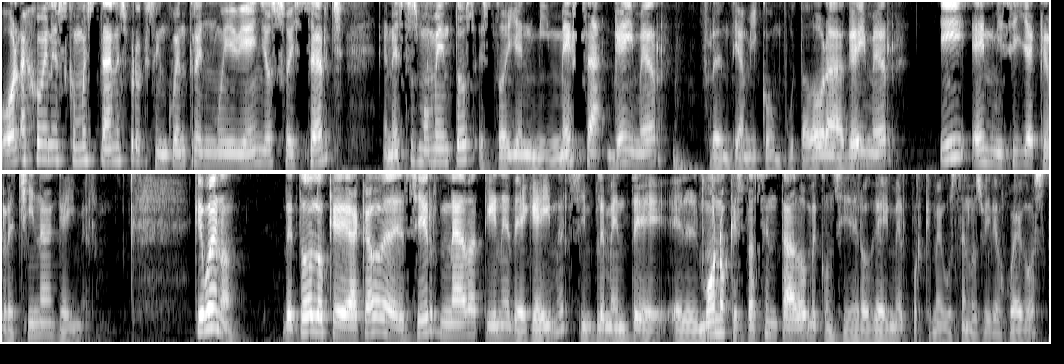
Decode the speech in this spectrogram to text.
Hola jóvenes, ¿cómo están? Espero que se encuentren muy bien. Yo soy Serge. En estos momentos estoy en mi mesa gamer, frente a mi computadora gamer y en mi silla que rechina gamer. Que bueno, de todo lo que acabo de decir, nada tiene de gamer, simplemente el mono que está sentado me considero gamer porque me gustan los videojuegos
